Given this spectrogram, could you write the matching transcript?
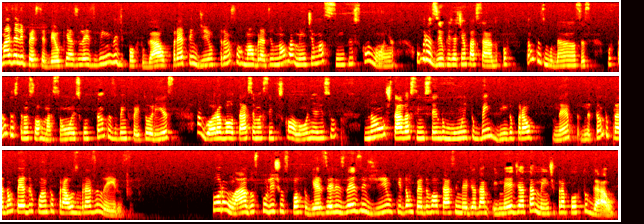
Mas ele percebeu que as leis vindas de Portugal pretendiam transformar o Brasil novamente em uma simples colônia. O Brasil, que já tinha passado por tantas mudanças, por tantas transformações, com tantas benfeitorias, agora voltar a uma simples colônia, isso não estava assim sendo muito bem-vindo para né, tanto para Dom Pedro quanto para os brasileiros. Por um lado, os políticos portugueses eles exigiam que Dom Pedro voltasse imediatamente para Portugal.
